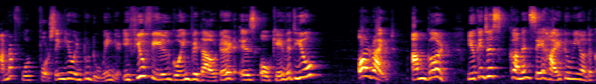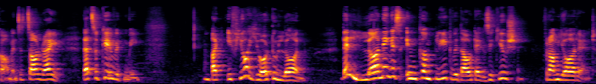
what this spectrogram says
I'm not for forcing you into doing it. If you feel going without it is okay with you, all right, I'm good. You can just come and say hi to me on the comments. It's all right. That's okay with me. But if you are here to learn, then learning is incomplete without execution from your end.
